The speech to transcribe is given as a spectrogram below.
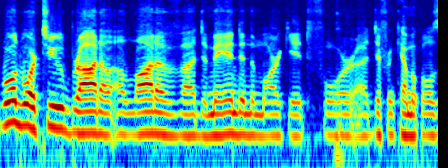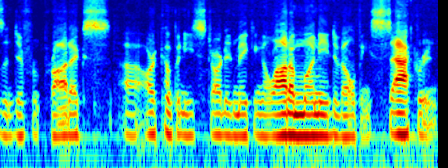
World War II brought a, a lot of uh, demand in the market for uh, different chemicals and different products. Uh, our company started making a lot of money developing saccharin,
